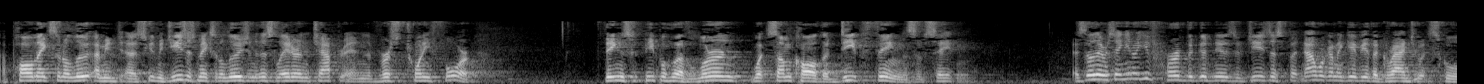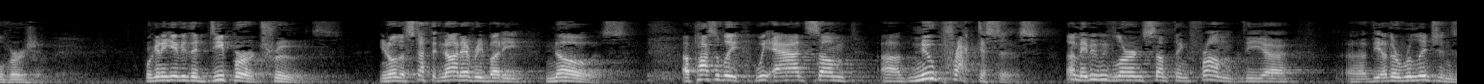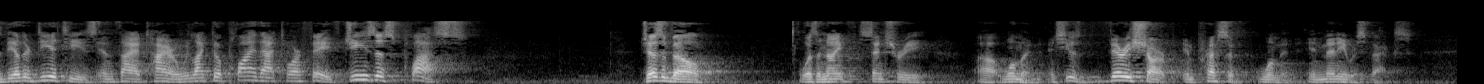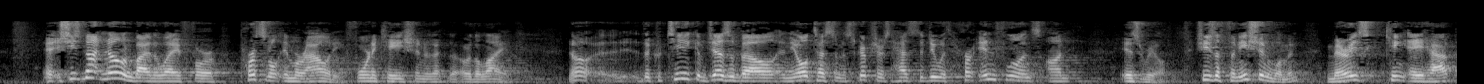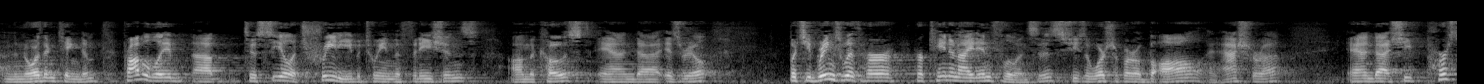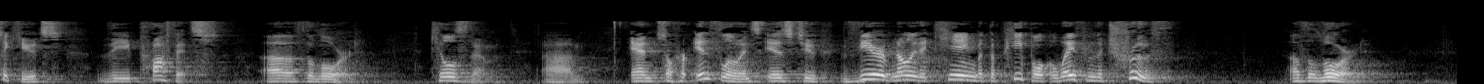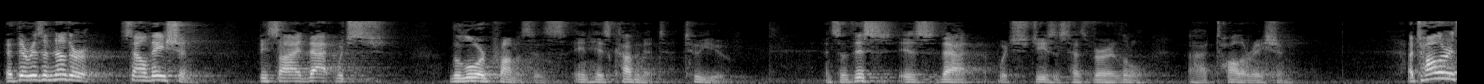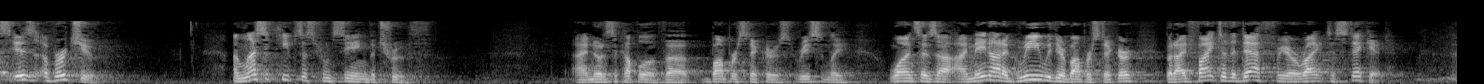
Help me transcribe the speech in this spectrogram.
Uh, Paul makes an allusion, I mean, uh, excuse me, Jesus makes an allusion to this later in the chapter in verse 24. Things, people who have learned what some call the deep things of Satan. As though they were saying, you know, you've heard the good news of Jesus, but now we're going to give you the graduate school version. We're going to give you the deeper truths. You know, the stuff that not everybody knows. Uh, possibly we add some uh, new practices. Uh, maybe we've learned something from the, uh, uh, the other religions, the other deities in Thyatira. We'd like to apply that to our faith. Jesus plus. Jezebel was a ninth century uh, woman, and she was a very sharp, impressive woman in many respects. And she's not known, by the way, for personal immorality, fornication, or the, or the like. No, the critique of Jezebel in the Old Testament scriptures has to do with her influence on Israel. She's a Phoenician woman, marries King Ahab in the northern kingdom, probably uh, to seal a treaty between the Phoenicians on the coast and uh, Israel. But she brings with her her Canaanite influences. She's a worshiper of Baal and Asherah, and uh, she persecutes the prophets of the Lord, kills them. Um, and so her influence is to veer not only the king, but the people away from the truth of the Lord. That there is another salvation beside that which the Lord promises in his covenant to you. And so this is that which Jesus has very little uh, toleration. A tolerance is a virtue unless it keeps us from seeing the truth. I noticed a couple of uh, bumper stickers recently. One says, uh, I may not agree with your bumper sticker, but I'd fight to the death for your right to stick it.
